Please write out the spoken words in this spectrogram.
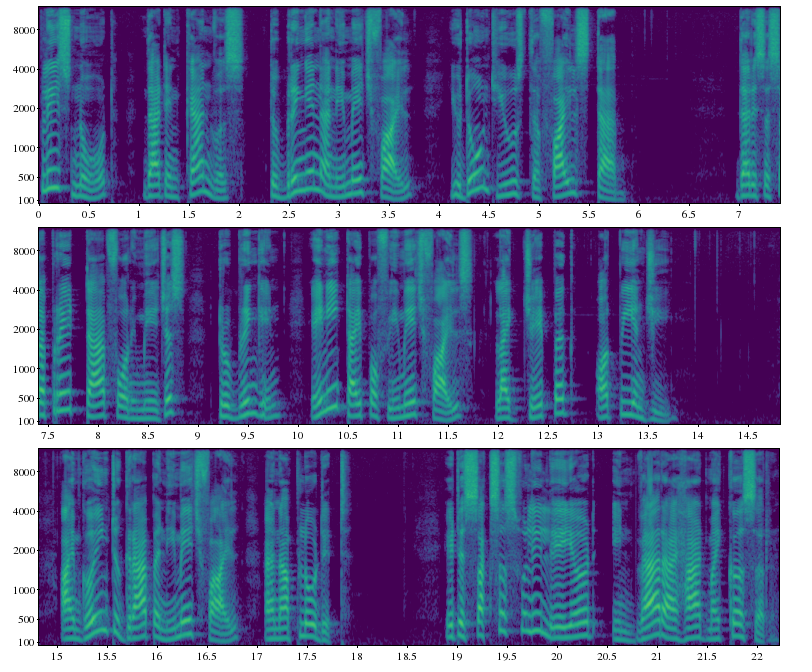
Please note that in Canvas, to bring in an image file, you do not use the Files tab there is a separate tab for images to bring in any type of image files like JPEG or PNG. I am going to grab an image file and upload it. It is successfully layered in where I had my cursor.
